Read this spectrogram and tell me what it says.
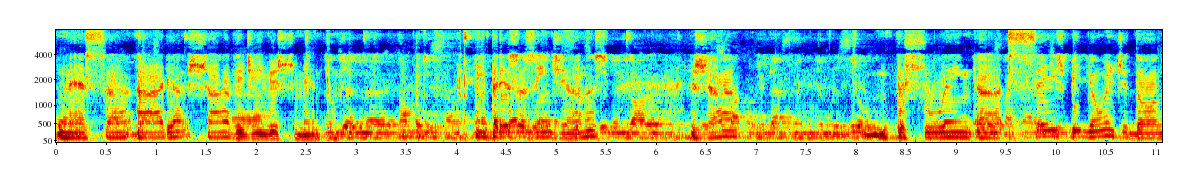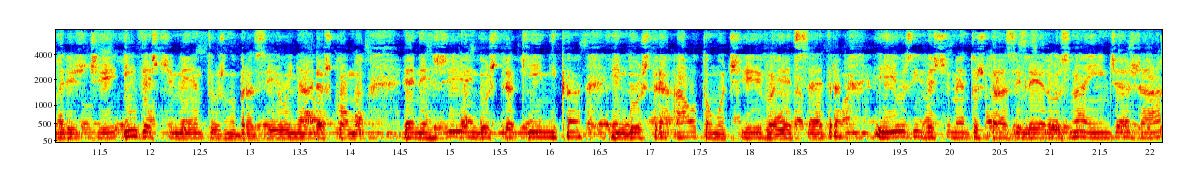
nessa área chave de investimento. Empresas indianas já possuem uh, ah, 6 bilhões de dólares de investimentos no Brasil em áreas como energia, indústria química, indústria automotiva e etc. E os investimentos brasileiros na Índia já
